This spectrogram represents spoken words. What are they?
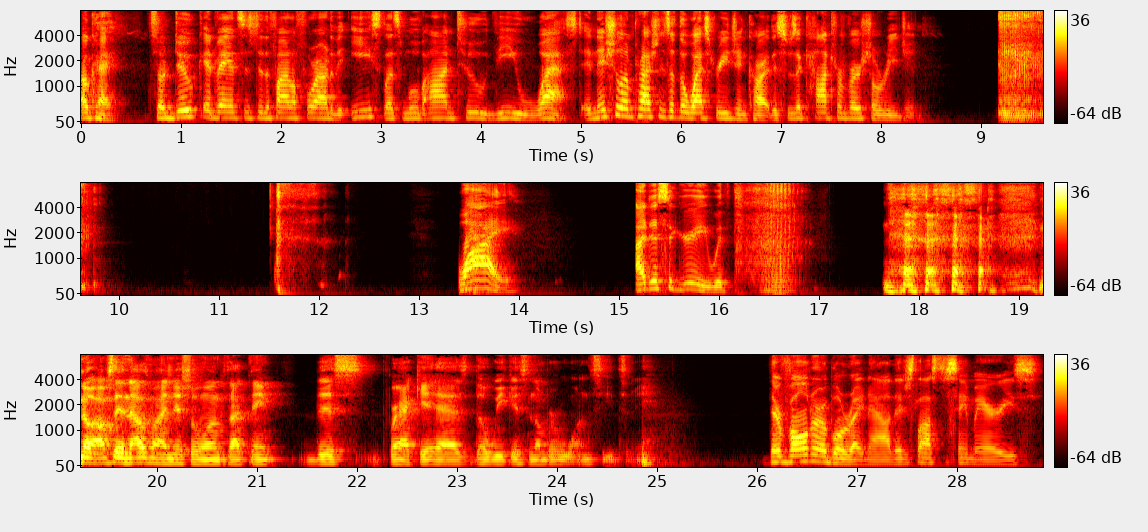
okay. So Duke advances to the Final Four out of the East. Let's move on to the West. Initial impressions of the West region card. This was a controversial region. Why? I disagree with. no, I'm saying that was my initial one because I think this bracket has the weakest number one seed to me. They're vulnerable right now. They just lost to St. Mary's.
